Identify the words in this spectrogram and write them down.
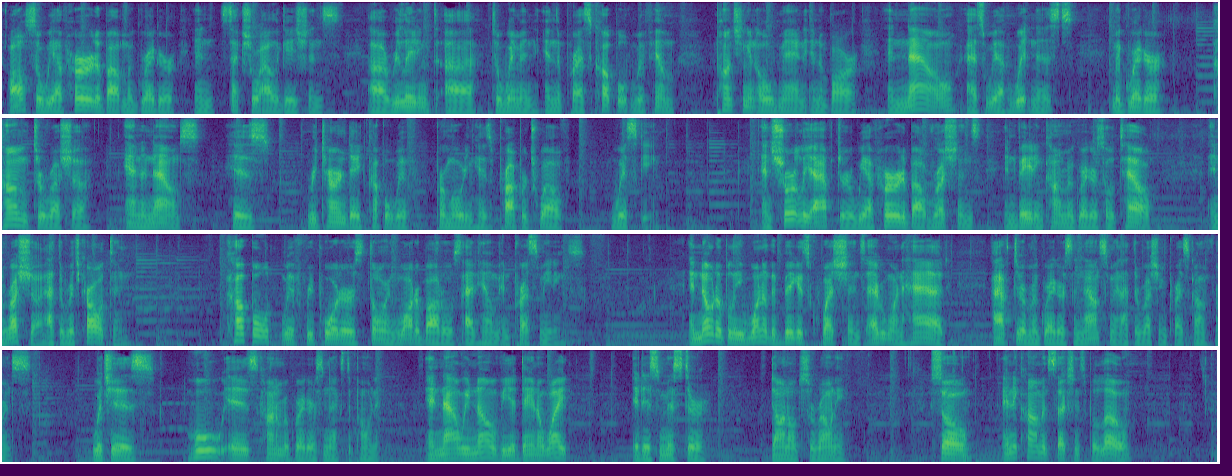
Also, we have heard about McGregor and sexual allegations uh, relating to, uh, to women in the press, coupled with him punching an old man in a bar. And now, as we have witnessed, McGregor come to Russia and announce his return date, coupled with promoting his Proper 12 whiskey. And shortly after, we have heard about Russians invading Conor McGregor's hotel in Russia at the Ritz Carlton, coupled with reporters throwing water bottles at him in press meetings. And notably, one of the biggest questions everyone had after McGregor's announcement at the Russian press conference, which is who is Conor McGregor's next opponent? And now we know via Dana White, it is Mr. Donald Cerrone. So, in the comment sections below,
